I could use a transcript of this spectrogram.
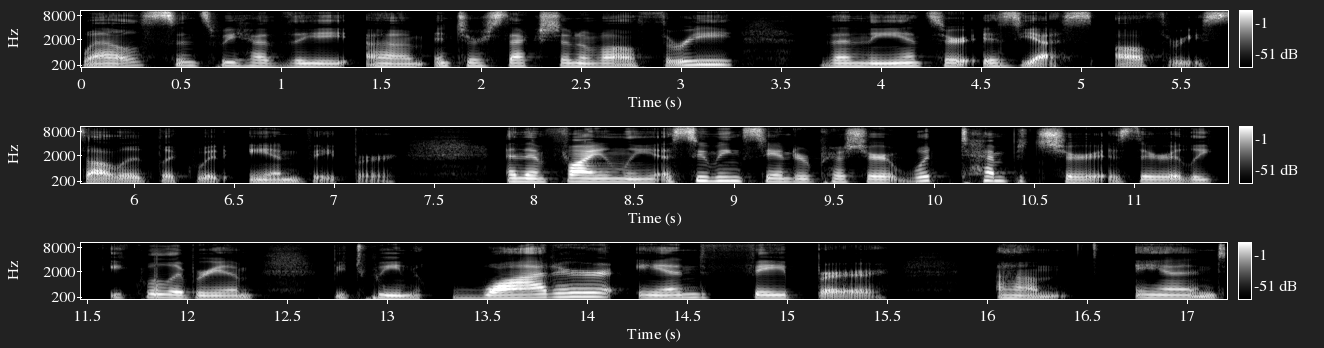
Well, since we have the um, intersection of all three, then the answer is yes, all three solid, liquid, and vapor. And then finally, assuming standard pressure, at what temperature is there an equilibrium between water and vapor? Um, and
